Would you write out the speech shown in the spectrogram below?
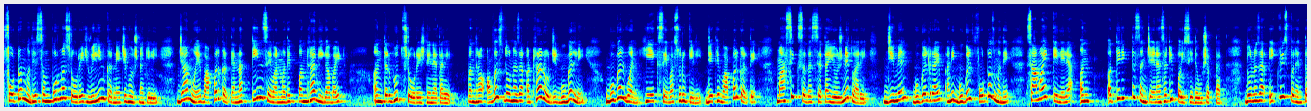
फोटोंमध्ये संपूर्ण स्टोरेज विलीन करण्याची घोषणा केली. ज्यामुळे वापरकर्त्यांना तीन सेवांमध्ये पंधरा गिगाबाईट अंतर्भूत स्टोरेज देण्यात आले. पंधरा ऑगस्ट दोन हजार अठरा रोजी गुगलने गुगल वन ही एक सेवा सुरू केली जेथे वापरकर्ते मासिक सदस्यता योजनेद्वारे जीमेल गुगल ड्राईव्ह आणि गुगल फोटोजमध्ये सामायिक केलेल्या अं अतिरिक्त संचयनासाठी पैसे देऊ शकतात. दोन हजार एकवीसपर्यंत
